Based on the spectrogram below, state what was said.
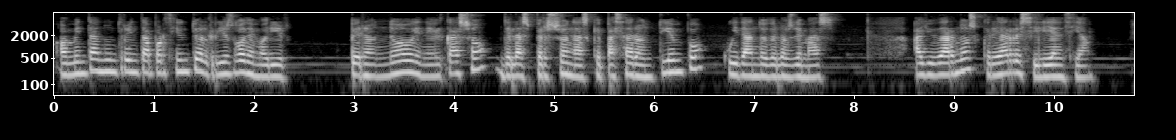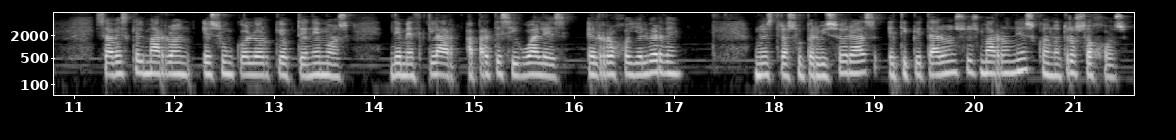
aumentan un 30% el riesgo de morir, pero no en el caso de las personas que pasaron tiempo cuidando de los demás. Ayudarnos crea resiliencia. ¿Sabes que el marrón es un color que obtenemos de mezclar a partes iguales el rojo y el verde? Nuestras supervisoras etiquetaron sus marrones con otros ojos,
